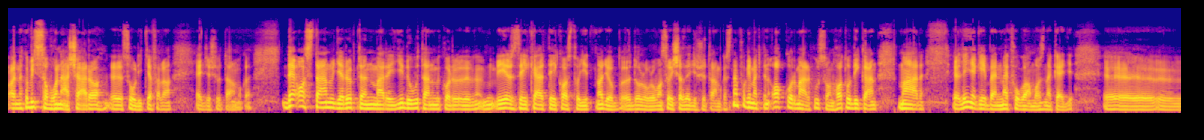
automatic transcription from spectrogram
annak a visszavonására szólítja fel a Egyesült Államokat. De aztán ugye rögtön már egy idő után, amikor érzékelték azt, hogy itt nagyobb dologról van szó, és az Egyesült Államok ezt nem fogja megtenni, akkor már 26-án már lényegében megfogalmaznak egy ö,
